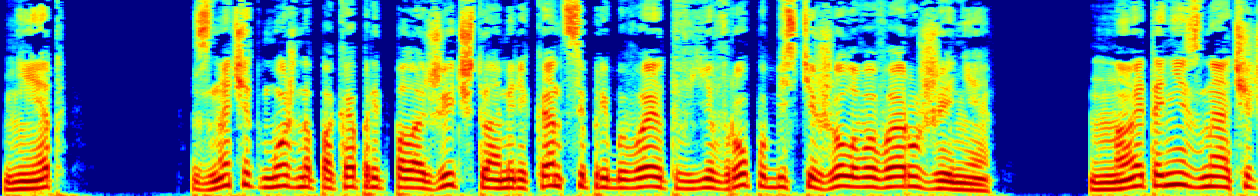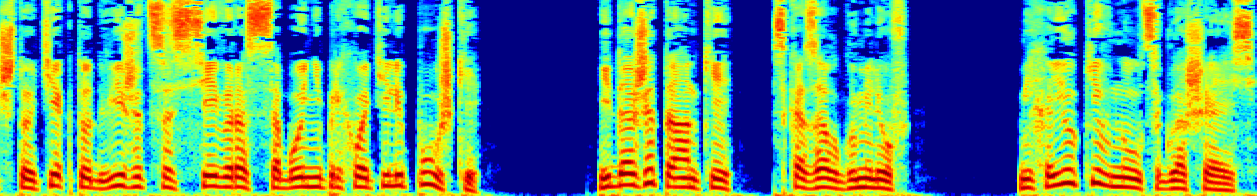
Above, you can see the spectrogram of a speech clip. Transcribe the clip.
Нет. Значит, можно пока предположить, что американцы прибывают в Европу без тяжелого вооружения. Но это не значит, что те, кто движется с севера, с собой не прихватили пушки. И даже танки, сказал Гумилев. Михаил кивнул, соглашаясь.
